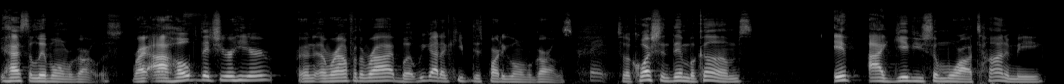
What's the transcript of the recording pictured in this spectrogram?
to has to live on regardless, right? I hope that you're here and around for the ride, but we got to keep this party going regardless. Facts. So the question then becomes if I give you some more autonomy,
